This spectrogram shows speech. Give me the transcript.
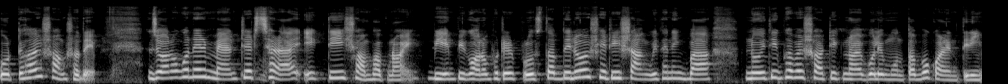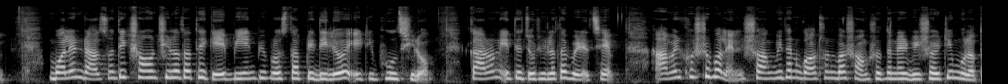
করতে হয় সংসদে। জনগণের ম্যান্ডেট ছাড়া একটি সম্ভব নয়। বিএনপি গণভোটের প্রস্তাব দিলেও সেটি সাংবিধানিক বা নৈতিকভাবে সঠিক নয় বলে মন্তব্য করেন তিনি। বলেন, রাজনৈতিক সহনশীলতা থেকে বিএনপি প্রস্তাবটি দিলেও এটি ভুল ছিল, কারণ এতে জটিলতা বেড়েছে। আমির খসরু বলেন, সংবিধান গঠন বা সংশোধনের বিষয়টি মূলত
